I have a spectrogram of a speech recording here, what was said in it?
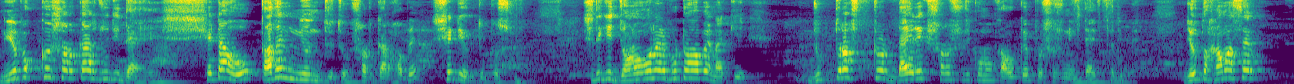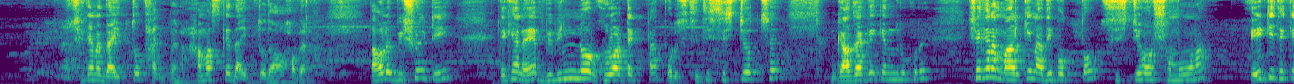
নিরপেক্ষ সরকার যদি দেয়, সেটাও কাদের নিয়ন্ত্রিত সরকার হবে সেটি একটি প্রশ্ন। সেটি কি জনগণের ভোটে হবে, নাকি যুক্তরাষ্ট্র ডাইরেক্ট সরাসরি কোনো কাউকে প্রশাসনিক দায়িত্ব দিবে? যেহেতু হামাসের সেখানে দায়িত্ব থাকবে না, হামাসকে দায়িত্ব দেওয়া হবে না। তাহলে বিষয়টি এখানে বিভিন্ন ঘোলাটে একটা পরিস্থিতির সৃষ্টি হচ্ছে, গাজাকে কেন্দ্র করে। সেখানে মার্কিন আধিপত্য সৃষ্টি হওয়ার সম্ভাবনা এইটি থেকে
